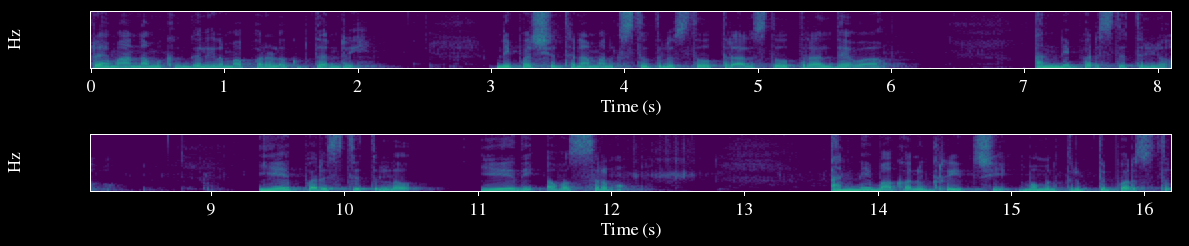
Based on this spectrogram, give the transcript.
ప్రేమ నమ్మకం కలిగిన మా పరలోకి తండ్రి నీ పరిశుద్ధ మనకు స్థుతులు స్తోత్రాలు స్తోత్రాలు దేవా. అన్ని పరిస్థితుల్లో ఏ పరిస్థితుల్లో ఏది అవసరమో అన్నీ మాకు అనుగ్రహించి మమ్మల్ని తృప్తిపరుస్తూ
